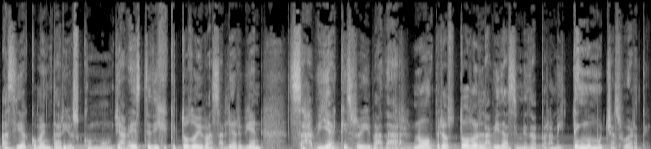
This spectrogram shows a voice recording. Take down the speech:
hacía comentarios como, ya ves, te dije que todo iba a salir bien, sabía que eso iba a dar. No, pero todo en la vida se me da para mí, tengo mucha suerte.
